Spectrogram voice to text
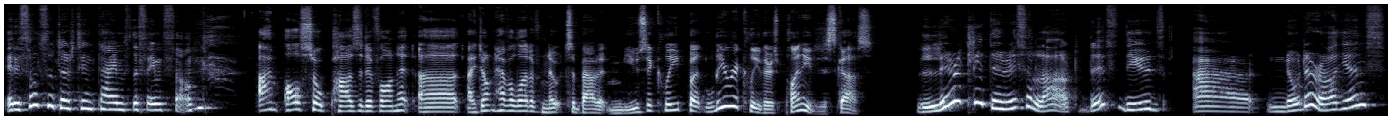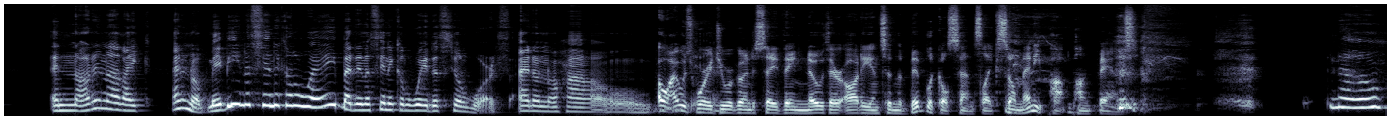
It is also 13 times the same song. I'm also positive on it. Uh, I don't have a lot of notes about it musically, but lyrically, there's plenty to discuss. Lyrically, there is a lot. These dudes are know their audience and not in a like I don't know, maybe in a cynical way, but in a cynical way that still works. I don't know how. Oh, I was worried you were going to say they know their audience in the biblical sense, like so many pop punk bands. No.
